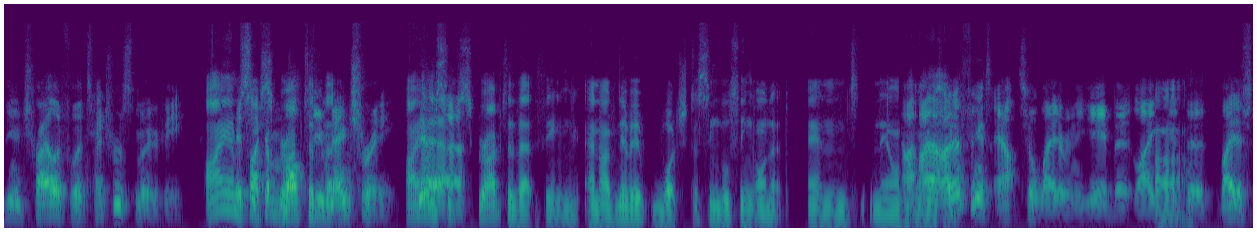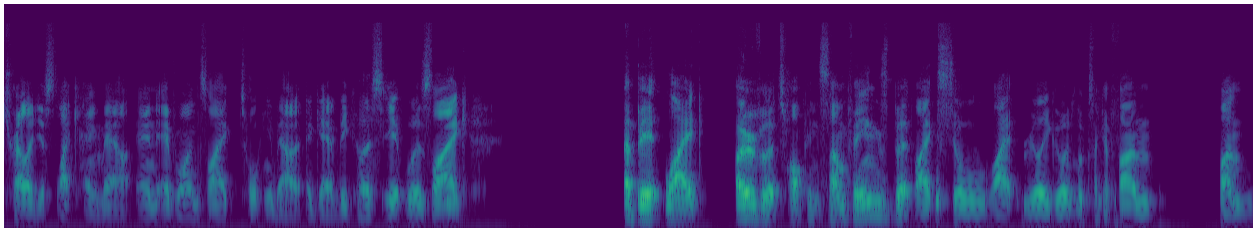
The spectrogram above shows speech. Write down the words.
new trailer for the Tetris movie. I am It's like a subscribed to that. mockumentary. I yeah. am subscribed to that thing, and I've never watched a single thing on it. And now I'm I, going I, I don't think it's out till later in the year, but like Ah. the, the latest trailer just like came out, and everyone's like talking about it again because it was like a bit like over the top in some things, but like still like really good. Looks like a fun, fun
